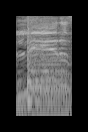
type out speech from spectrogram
The little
